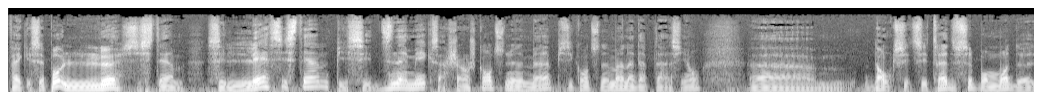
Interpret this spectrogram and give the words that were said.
Fait que c'est pas le système. C'est les systèmes, puis c'est dynamique, ça change continuellement, puis c'est continuellement en adaptation. Euh, donc, c'est très difficile pour moi de.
